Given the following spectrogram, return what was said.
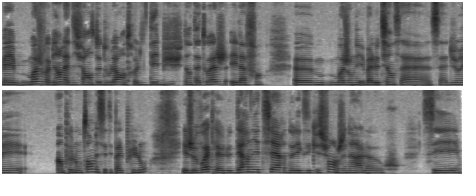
Mais moi, je vois bien la différence de douleur entre le début d'un tatouage et la fin. Euh, moi, j'en ai, bah, le tien, ça, ça a duré un peu longtemps, mais c'était pas le plus long. Et je vois que le dernier tiers de l'exécution, en général, euh, c'est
